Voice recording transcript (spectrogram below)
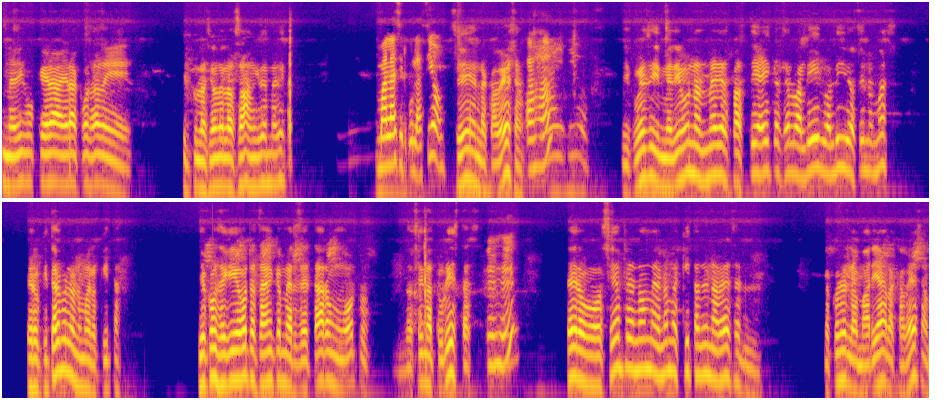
me dijo que era, era cosa de circulación de la sangre, me dijo. Mala circulación. Sí, en la cabeza. Ajá. Ay, Dios. Y pues y me dio unas medias pastillas ahí que hacerlo alivio, alivio, así nomás. Pero quitármelo no me lo quita. Yo conseguí otras también que me recetaron otros, así naturistas. Ujú. Pero siempre no me, no me quitan de una vez el, la cosa de la marea, la cabeza.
